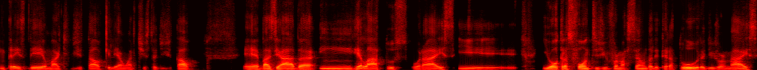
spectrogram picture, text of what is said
em 3D, uma arte digital, que ele é um artista digital, é, baseada em relatos orais e, e outras fontes de informação da literatura, de jornais,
